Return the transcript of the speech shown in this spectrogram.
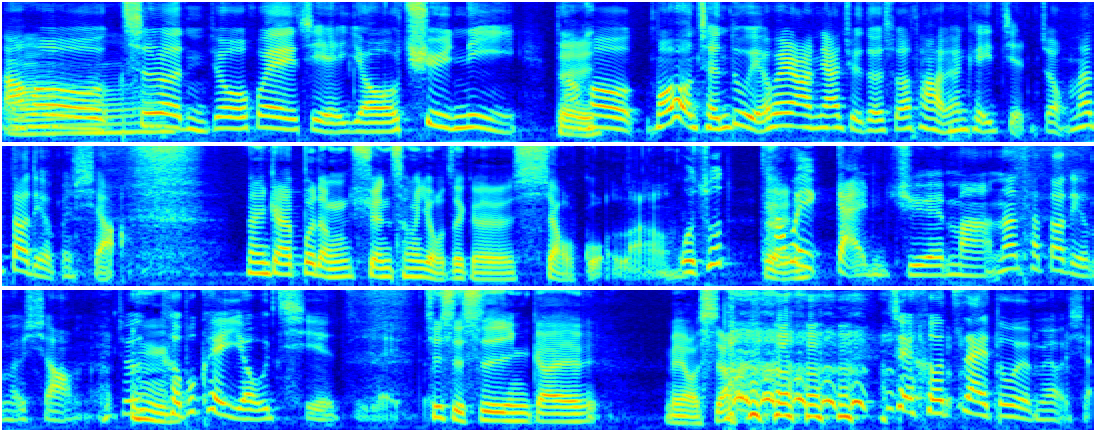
然后吃了你就会解油去腻，对然后某种程度也会让人家觉得说它好像可以减重。那到底有没有效？那应该不能宣称有这个效果啦。我说它会感觉嘛？那它到底有没有效呢？就是可不可以油切之类的？其实是应该没有效，所以喝再多也没有效？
